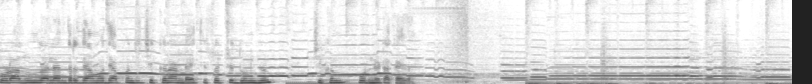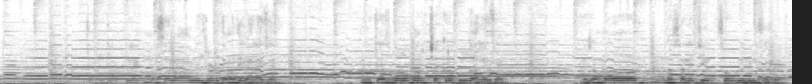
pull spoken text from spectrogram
थोडं हलवून झाल्यानंतर त्यामध्ये आपण जे चिकन आणलं आहे ते स्वच्छ धुवून घेऊन चिकन फोडणी टाकायचं आहे. मसाला वेलदोडा त्यामध्ये घालायचा आहे. आणि त्याचबरोबर चक्रफूल घालायचं आहे. त्याच्यामुळं मसाल्याची एक चव वेगळीच आहे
